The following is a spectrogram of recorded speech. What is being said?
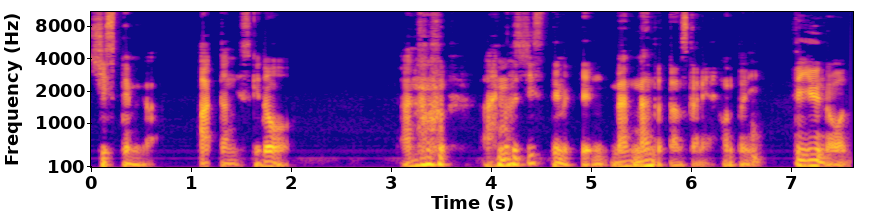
システムがあったんですけど、あの、あのシステムってな、なんだったんですかね本当に。っていうのを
